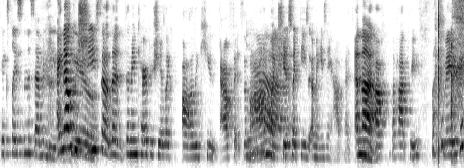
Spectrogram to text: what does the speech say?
takes place in the 70s. I know because she's so the the main character. She has like all the cute outfits. The mom, like she has like these amazing outfits, and the uh, the hot priest, like amazing.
